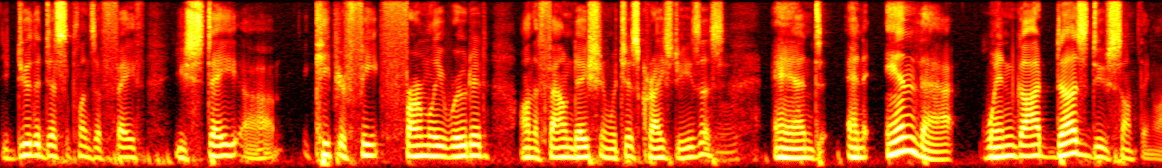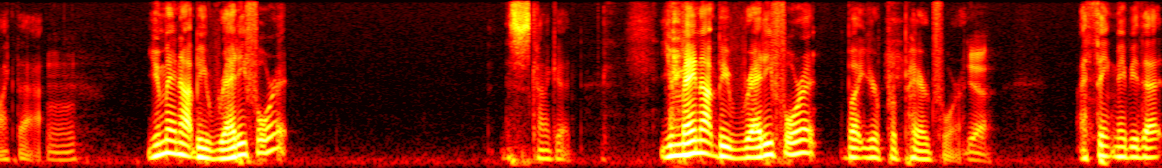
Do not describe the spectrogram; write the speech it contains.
you do the disciplines of faith, you stay uh, keep your feet firmly rooted on the foundation which is Christ Jesus. And and in that when God does do something like that, you may not be ready for it. This is kind of good. You may not be ready for it, but you're prepared for it. Yeah. I think maybe that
